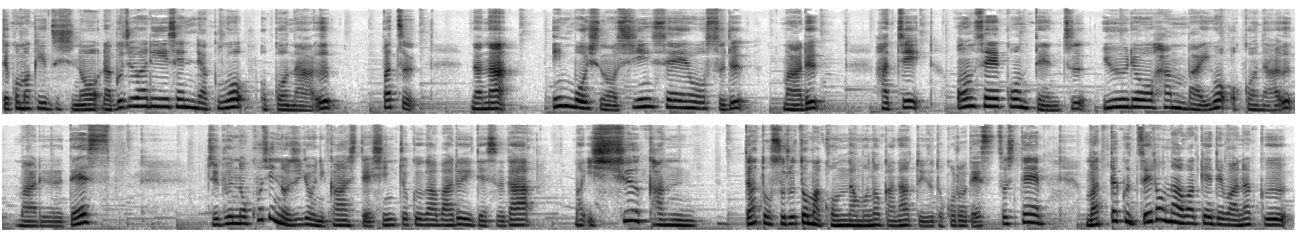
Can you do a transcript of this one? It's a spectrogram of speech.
デコ巻き寿司のラグジュアリー戦略を行う。7インボイスの申請をする。丸。8音声コンテンツ。有料販売を行う。丸です。自分の個人の事業に関して進捗が悪いですが、まあ、1週間だとするとまあこんなものかなというところです。そして全くゼロなわけではなく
